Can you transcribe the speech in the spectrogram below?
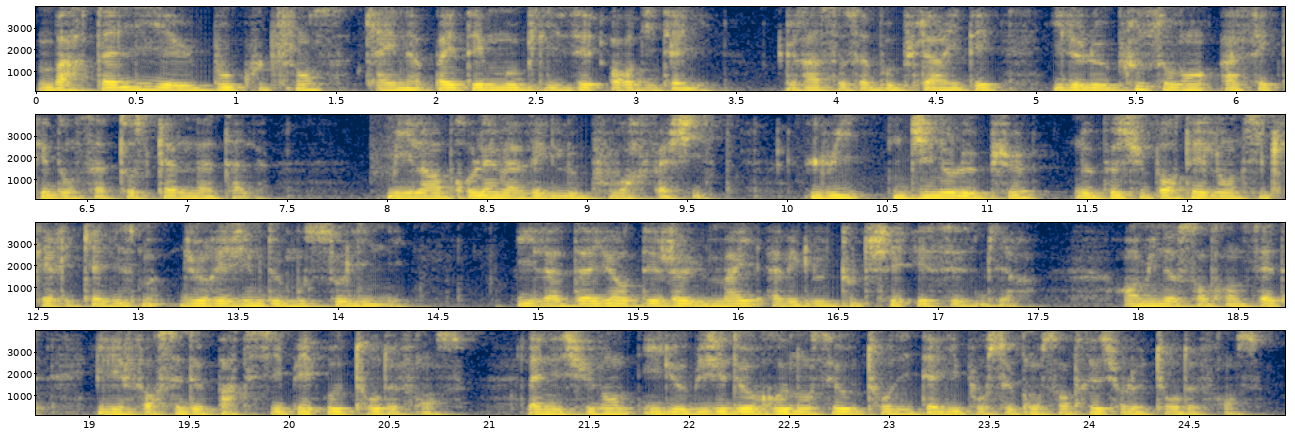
Bartali a eu beaucoup de chance car il n'a pas été mobilisé hors d'Italie. Grâce à sa popularité, il est le plus souvent affecté dans sa Toscane natale. Mais il a un problème avec le pouvoir fasciste. Lui, Gino le Pieux, ne peut supporter l'anticléricalisme du régime de Mussolini. Il a d'ailleurs déjà eu maille avec le Duce et ses sbires. En 1937, il est forcé de participer au Tour de France. L'année suivante, il est obligé de renoncer au Tour d'Italie pour se concentrer sur le Tour de France.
